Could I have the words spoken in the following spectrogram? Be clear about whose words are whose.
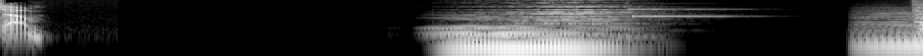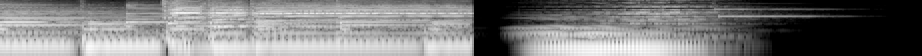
Speaker 1: system.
